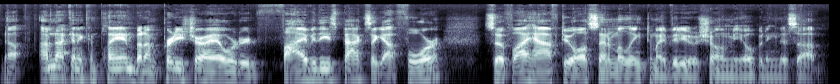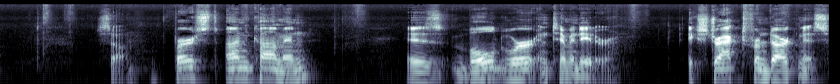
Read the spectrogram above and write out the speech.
Now, I'm not going to complain, but I'm pretty sure I ordered five of these packs. I got four. So if I have to, I'll send them a link to my video showing me opening this up. So, first uncommon is Boldwyr Intimidator. Extract from Darkness,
